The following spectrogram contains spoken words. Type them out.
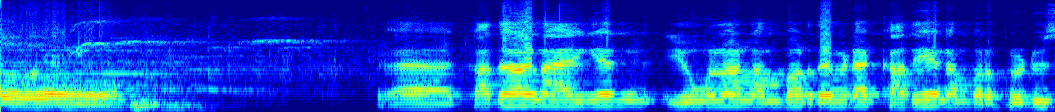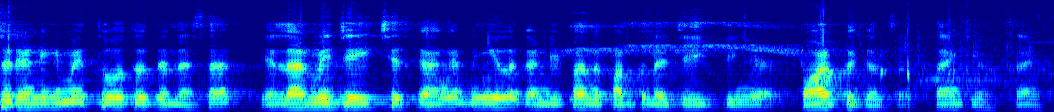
கதாநாயகன் இவங்களாம் நம்புறதை விட கதையை நம்புற ப்ரொடியூசர் என்றைக்குமே தோத்ததில்லை சார் எல்லாருமே ஜெயிச்சிருக்காங்க. நீங்களும் கண்டிப்பாக அந்த படத்தில் ஜெயிப்பீங்க. வாழ்த்துக்கள் சார் தேங்க்யூ தேங்க்ஸ்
